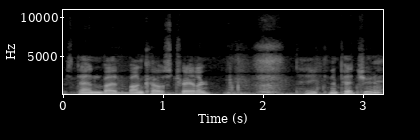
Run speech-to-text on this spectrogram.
We're standing by the bunkhouse trailer, taking a picture.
